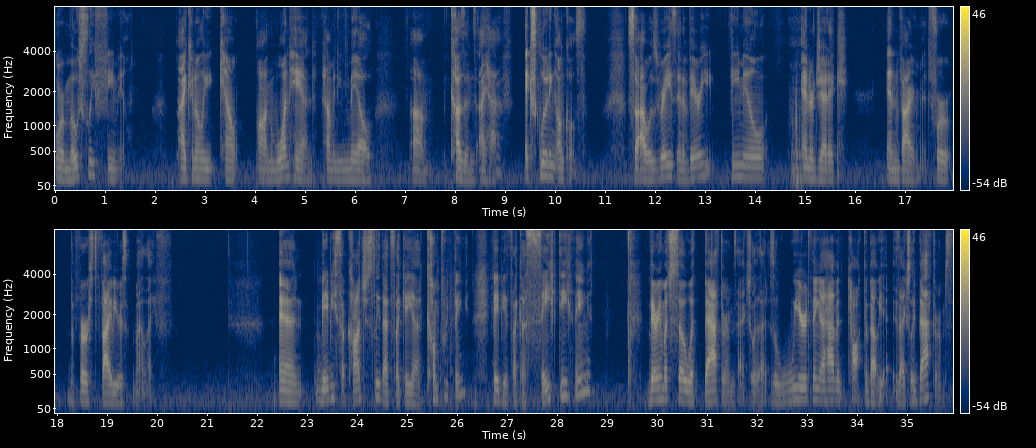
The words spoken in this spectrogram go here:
were mostly female. I can only count on one hand how many male um, cousins I have, excluding uncles. So I was raised in a very female, energetic environment for the first five years of my life. And maybe subconsciously that's like a, a uh, comfort thing. Maybe it's like a safety thing. Very much so with bathrooms, actually. That is a weird thing I haven't talked about yet, is actually bathrooms.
